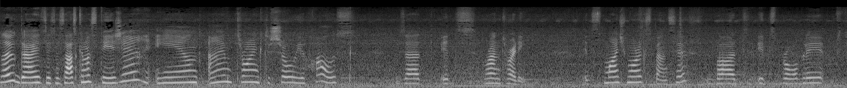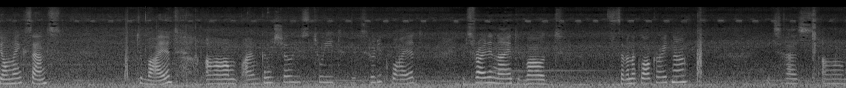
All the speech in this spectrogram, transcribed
Hello guys, this is Ask Anastasia and I'm trying to show you house that it's rent ready. It's much more expensive but it probably still makes sense to buy it. Um, I'm gonna show you street, it's really quiet. It's Friday night about 7 o'clock right now. It has um,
